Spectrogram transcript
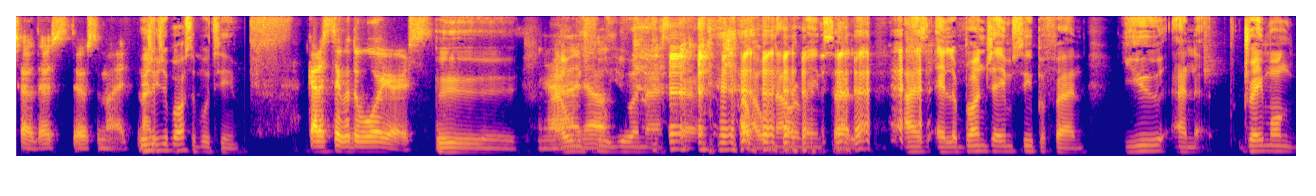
Skateboarding, so those those are my. my Who's your basketball team? Got to stick with the Warriors. Boo. Yeah, I I always know. thought you were a nice guy. I will now remain silent. As a LeBron James super fan, you and Draymond.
